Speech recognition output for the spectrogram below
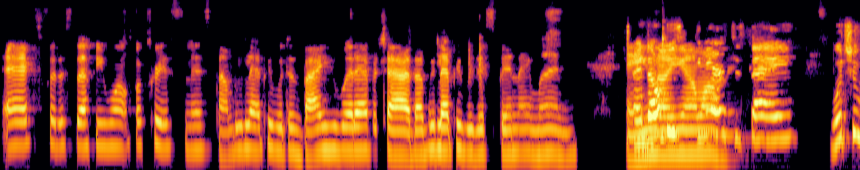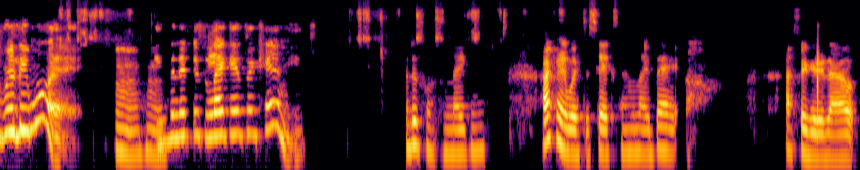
ask for the stuff you want for Christmas. Don't be let people just buy you whatever, child. Don't be let people just spend their money. And, and don't be scared to say what you really want, mm-hmm. even if it's leggings and camis. I just want some leggings. I can't wait to sex him like that. I figured it out.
